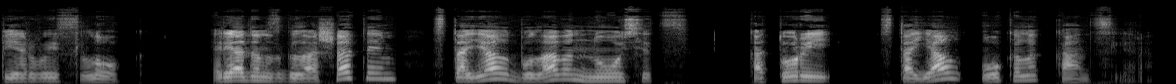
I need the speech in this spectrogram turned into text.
первый слог. Рядом с глашатаем стоял булава-носец, который стоял около канцлера.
